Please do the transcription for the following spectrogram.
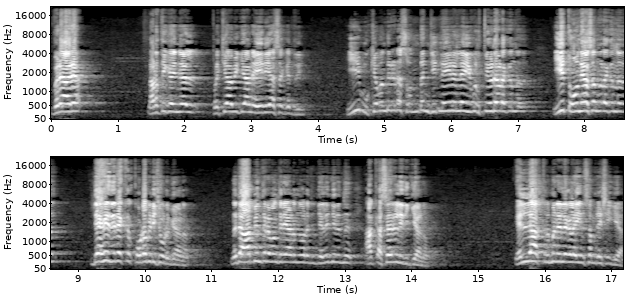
ഇവരാരാ? നടത്തി കഴിഞ്ഞാൽ പ്രഖ്യാപിക്കുകയാണ് ഏരിയ സെക്രട്ടറി. ഈ മുഖ്യമന്ത്രിയുടെ സ്വന്തം ജില്ലയിലല്ലേ ഈ വൃത്തിയുടെ നടക്കുന്നത്? ഈ തോന്നിയാസം നടക്കുന്നത്? ഇദ്ദേഹം ഇതിനൊക്കെ കുട പിടിച്ചു കൊടുക്കുകയാണ്. എന്നിട്ട് ആഭ്യന്തരമന്ത്രിയാണെന്ന് പറഞ്ഞ് ജലിഞ്ഞിരുന്ന് ആ കസേരയിലിരിക്കുകയാണോ. എല്ലാ ക്രിമിനലുകളെയും സംരക്ഷിക്കുക.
